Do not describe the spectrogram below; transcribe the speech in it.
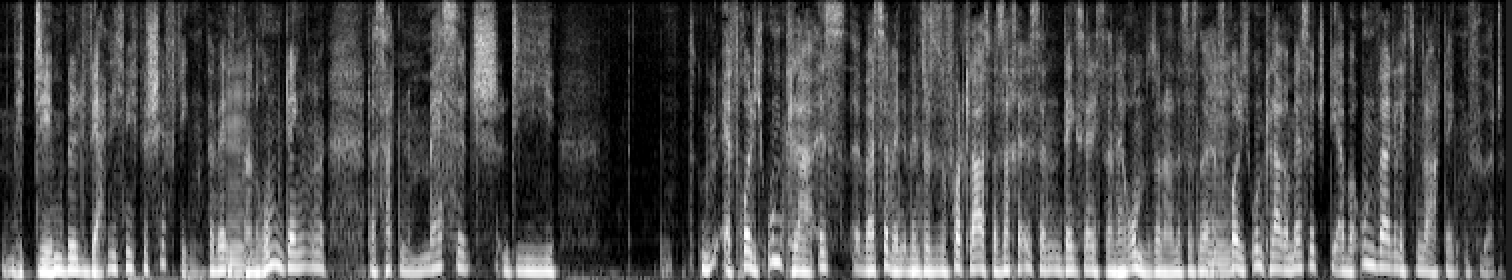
Mit dem Bild werde ich mich beschäftigen. Da werde ich dran rumdenken. Das hat eine Message, die erfreulich unklar ist. Weißt du, wenn, wenn sofort klar ist, was Sache ist, dann denkst du ja nicht dran herum, sondern das ist eine erfreulich unklare Message, die aber unweigerlich zum Nachdenken führt.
